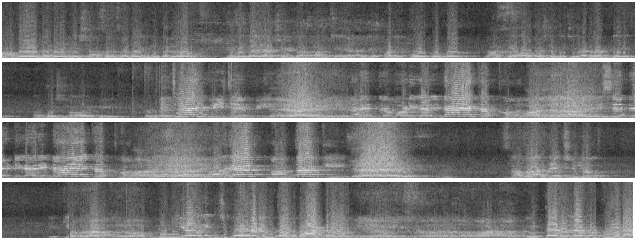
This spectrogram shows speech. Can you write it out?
రాబోయేటటువంటి శాసనసభ ఎన్నికల్లో గెలిపే లక్ష్యంగా పనిచేయాలని చెప్పని కోరుకుంటూ నాకు ఈ అవకాశం ఇచ్చినటువంటి అధ్యక్షుల వారికి. జై బీజేపీ. నరేంద్ర మోడీ గారి నాయకత్వం. కిషన్ రెడ్డి గారి నాయకత్వం. భారత్ మాతా కి సభాధ్యక్షులు వినియోగించుకోవడంతో పాటు ఇతరులను కూడా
